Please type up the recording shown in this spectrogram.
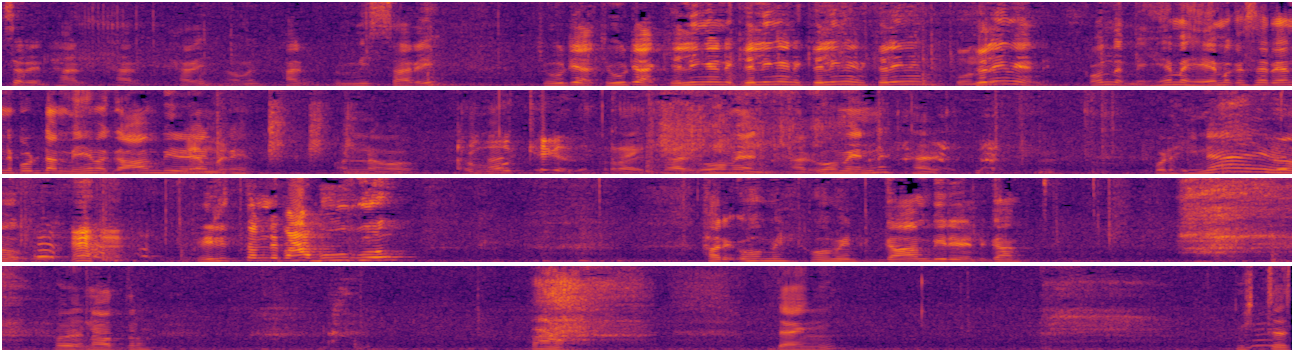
ඉස්සරහින්. හරි හරි හරි. ඔහොම හරි මිස් හරි. චූටියා චූටියා කෙලින් එන්නේ කෙලින් එන්නේ කෙලින් එන්නේ කෙලින් එන්නේ කොන්ද? මෙහෙම හේමක සර් යන්නේ පොඩ්ඩක් මෙහෙම ගාම්භීර යන්න. ඔන්න ඔව්. අර මොක් එකද? රයිට් හරි ඔහොම එන්න. හරි ඔහොම එන්න. හරි. පොඩ hina එනවකෝ. විරිත්තන්න එපා බූරුවෝ. හරි ඔහොම එන්න ඔහොම එන්න ගාම්භීර වෙන්න ගම්. ඔය නවත්තන. දැන් මිස්ටර්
